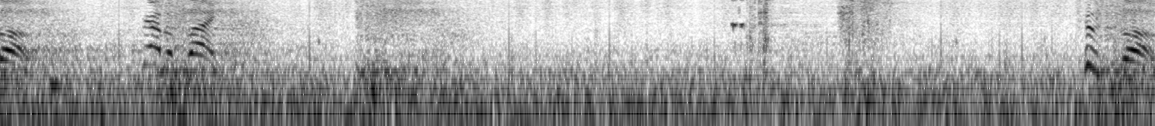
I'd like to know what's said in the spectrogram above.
slow. Grab a bite. Too slow.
